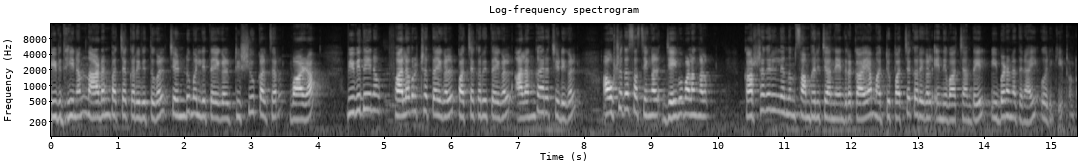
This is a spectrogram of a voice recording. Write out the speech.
വിവിധയിനം നാടൻ പച്ചക്കറി വിത്തുകൾ ചെണ്ടുമല്ലി തൈകൾ ടിഷ്യൂ കൾച്ചർ വാഴ. വിവിധയിനം ഫലവൃക്ഷ തൈകൾ പച്ചക്കറി തൈകൾ അലങ്കാര ചെടികൾ ഔഷധ സസ്യങ്ങൾ ജൈവവളങ്ങൾ. കർഷകരിൽ നിന്നും സംഭരിച്ച നേന്ത്രക്കായ മറ്റു പച്ചക്കറികൾ എന്നിവ ചന്തയിൽ വിപണനത്തിനായി ഒരുക്കിയിട്ടുണ്ട്.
